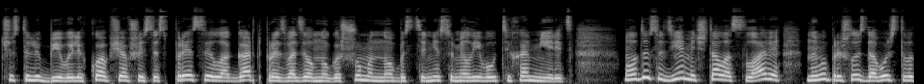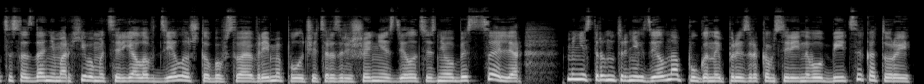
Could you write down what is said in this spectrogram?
Чистолюбивый, легко общавшийся с прессой, Лагард производил много шума, но Бастине сумел его утихомирить. Молодой судья мечтал о славе, но ему пришлось довольствоваться созданием архива материалов дела, чтобы в свое время получить разрешение сделать из него бестселлер. Министр внутренних дел, напуганный призраком серийного убийцы, который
